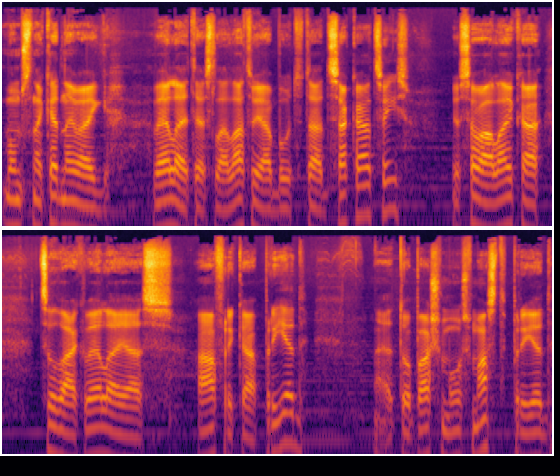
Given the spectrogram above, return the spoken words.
mums nekad nevajag vēlēties, lai Latvijā būtu tādas akācijas, jo savā laikā cilvēki vēlējās Āfrikā priedi, uh, to pašu mūsu masta priedi,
